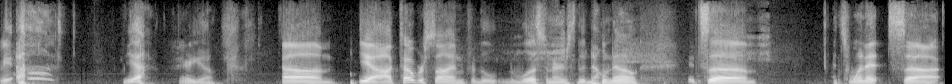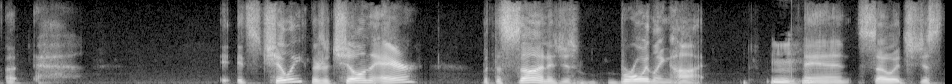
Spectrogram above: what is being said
Yeah, yeah. There you go. Um, yeah, October sun for the, the listeners that don't know, it's um, it's when it's uh, uh, it's chilly. There's a chill in the air, but the sun is just broiling hot. Mhm. and so it's just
